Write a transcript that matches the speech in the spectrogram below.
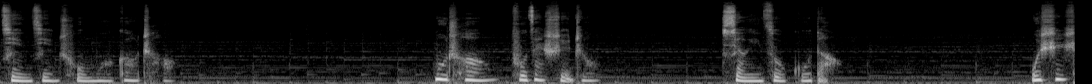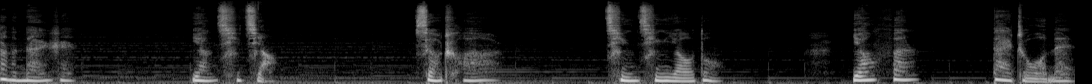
渐渐触摸高潮。床浮在水中，像一座孤岛。我身上的男人扬起桨，小船儿轻轻摇动，扬帆带着我们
